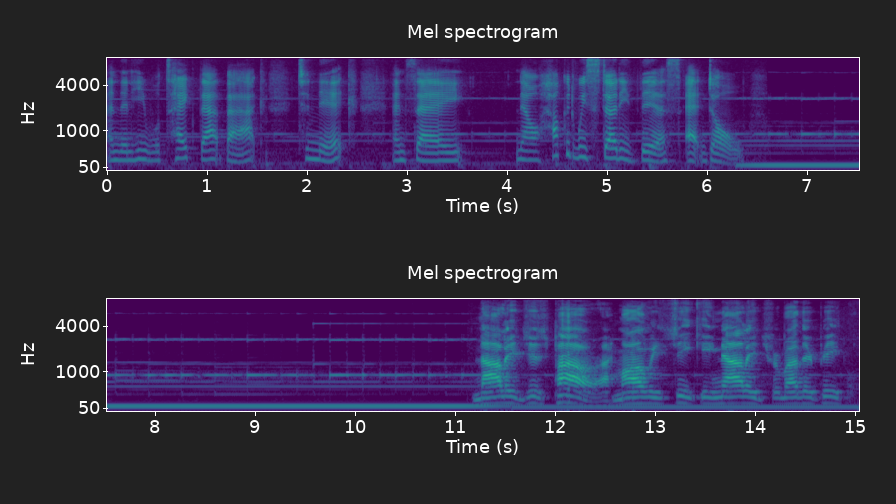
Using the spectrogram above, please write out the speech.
and then he will take that back to Nick and say, now how could we study this at Dole? Knowledge is power. I'm always seeking knowledge from other people.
